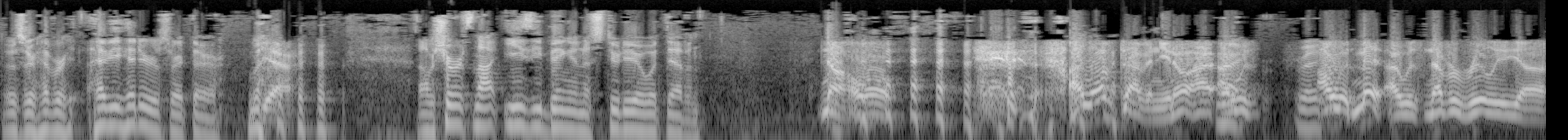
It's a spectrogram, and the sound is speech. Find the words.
Those are heavy, heavy hitters right there. Yeah. I'm sure it's not easy being in a studio with Devin. No, well, I love Devin. You know, I, I was. right. I'll admit, I was never really uh,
